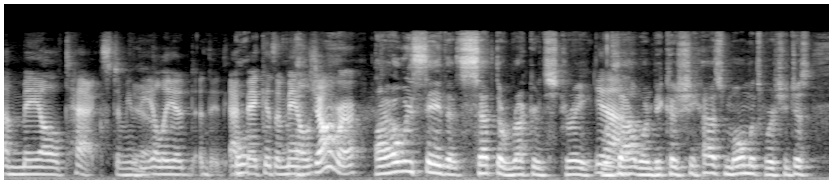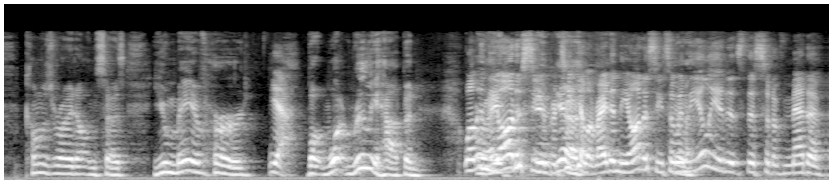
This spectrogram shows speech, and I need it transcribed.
a male text. I mean, the Iliad, the epic is a male genre. I always say that set the record straight Yeah. with that one because she has moments where she just comes right out and says, "You may have heard, Yeah. but what really happened?" Well, in Right? the Odyssey in Yeah. particular, right? In the Odyssey. So in the Iliad, it's this sort of meta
